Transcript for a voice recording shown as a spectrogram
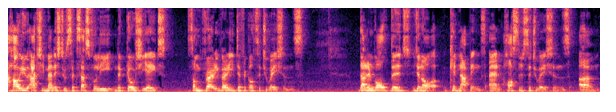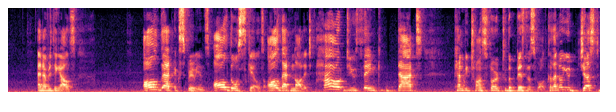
how you actually managed to successfully negotiate some very very difficult situations that involved you know kidnappings and hostage situations um, and everything else all that experience all those skills all that knowledge how do you think that can be transferred to the business world because i know you just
